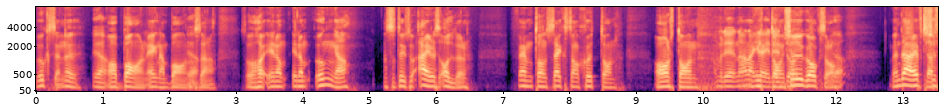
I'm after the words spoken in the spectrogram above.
vuxen nu. ja. Har barn, egna barn Ja. och sådär. Så har, är, de, är de unga, alltså typ som Iris ålder, 15, 16, 17, 18, Ja, men det är en annan grej. Det är 19, då- 20 också. Ja. Men där efter Där 25,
